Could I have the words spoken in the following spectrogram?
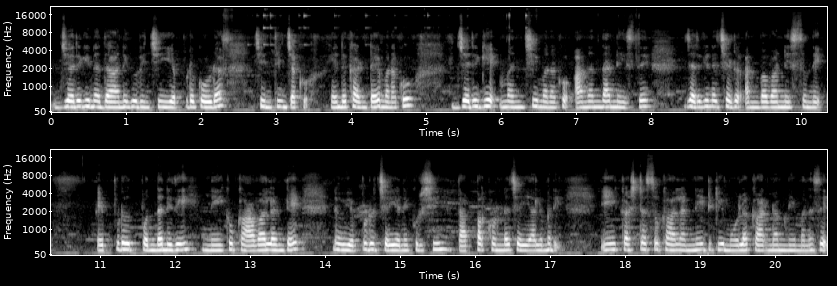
జరిగిన దాని గురించి ఎప్పుడు కూడా చింతించకు. ఎందుకంటే మనకు జరిగే మంచి మనకు ఆనందాన్ని ఇస్తే జరిగిన చెడు అనుభవాన్ని ఇస్తుంది. ఎప్పుడు పొందనిది నీకు కావాలంటే నువ్వు ఎప్పుడు చేయని కృషి తప్పకుండా చేయాలి మరి. ఈ కష్ట సుఖాలన్నిటికీ మూల కారణం నీ మనసే.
